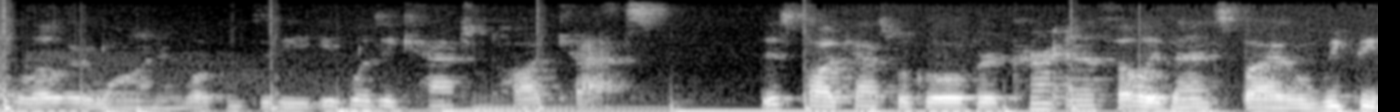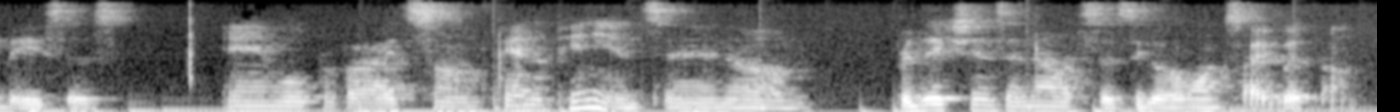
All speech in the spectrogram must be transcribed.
Hello, everyone, and welcome to the It Was a Catch podcast. This podcast will go over current NFL events by a weekly basis and will provide some fan opinions and um, predictions and analysis to go alongside with them.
